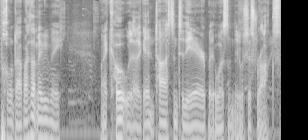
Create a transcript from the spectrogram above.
pulled up. I thought maybe me, my coat was like getting tossed into the air, but it wasn't. It was just rocks.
